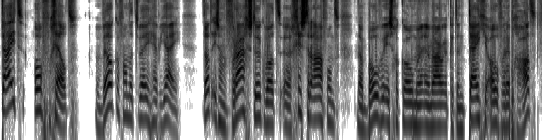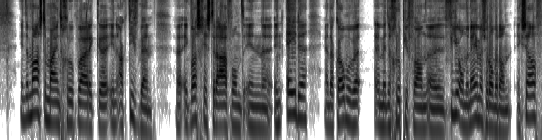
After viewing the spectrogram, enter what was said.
Tijd of geld? Welke van de twee heb jij? Dat is een vraagstuk wat uh, gisteravond naar boven is gekomen en waar ik het een tijdje over heb gehad. In de mastermind groep waar ik uh, in actief ben. Uh, ik was gisteravond in, in Ede en daar komen we met een groepje van vier ondernemers, waaronder dan ikzelf,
